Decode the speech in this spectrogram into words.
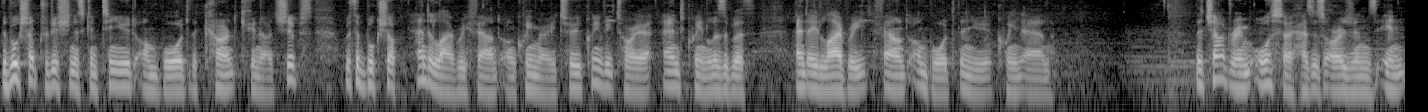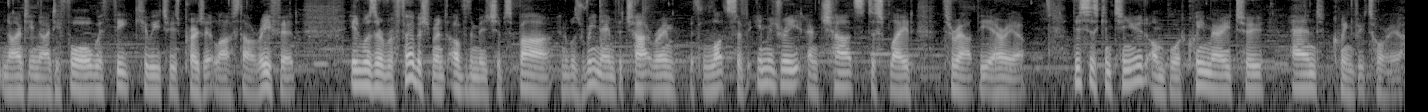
The bookshop tradition has continued on board the current Cunard ships, with a bookshop and a library found on Queen Mary 2, Queen Victoria and Queen Elizabeth, and a library found on board the new Queen Anne. The chart room also has its origins in 1994 with the QE2's Project Lifestyle refit. It was a refurbishment of the midships bar and was renamed the chart room with lots of imagery and charts displayed throughout the area. This has continued on board Queen Mary 2 and Queen Victoria.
